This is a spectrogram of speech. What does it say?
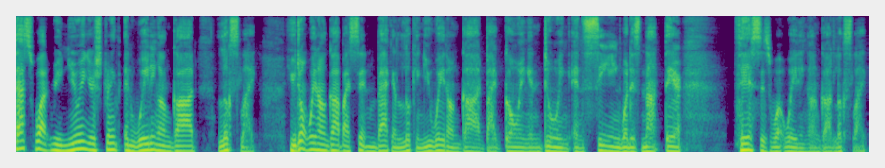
That's what renewing your strength and waiting on God looks like. You don't wait on God by sitting back and looking. You wait on God by going and doing and seeing what is not there. This is what waiting on God looks like.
